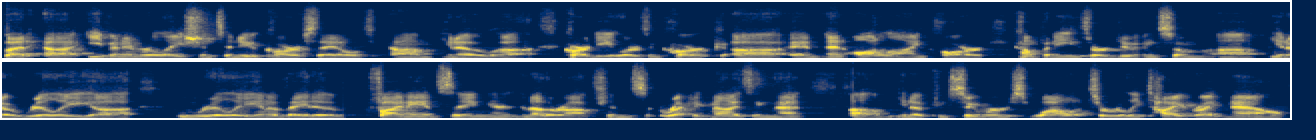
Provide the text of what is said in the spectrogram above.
But uh, even in relation to new car sales, um, you know, uh, car dealers and car uh, and and online car companies are doing some uh, you know really uh, really innovative financing and, other options, recognizing that um, you know consumers' wallets are really tight right now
